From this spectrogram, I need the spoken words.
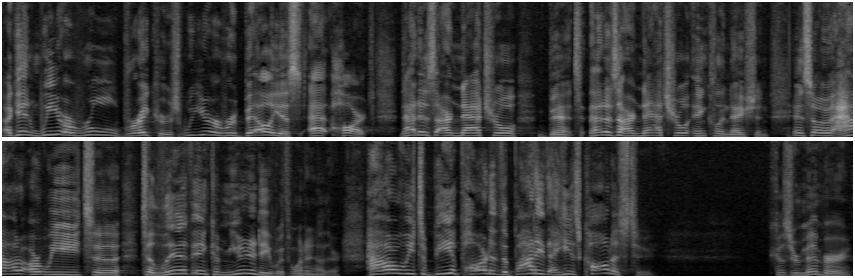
Again, we are rule breakers. We are rebellious at heart. That is our natural bent. That is our natural inclination. And so, how are we to, to live in community with one another? How are we to be a part of the body that He has called us to? Because remember,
